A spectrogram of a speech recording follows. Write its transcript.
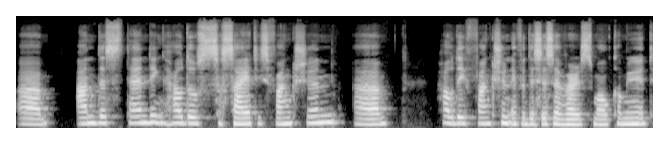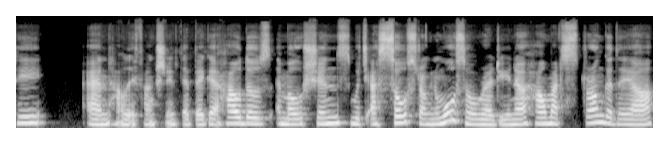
uh, understanding how those societies function, uh, how they function if this is a very small community, and how they function if they're bigger, how those emotions, which are so strong in Warsaw already, you know, how much stronger they are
